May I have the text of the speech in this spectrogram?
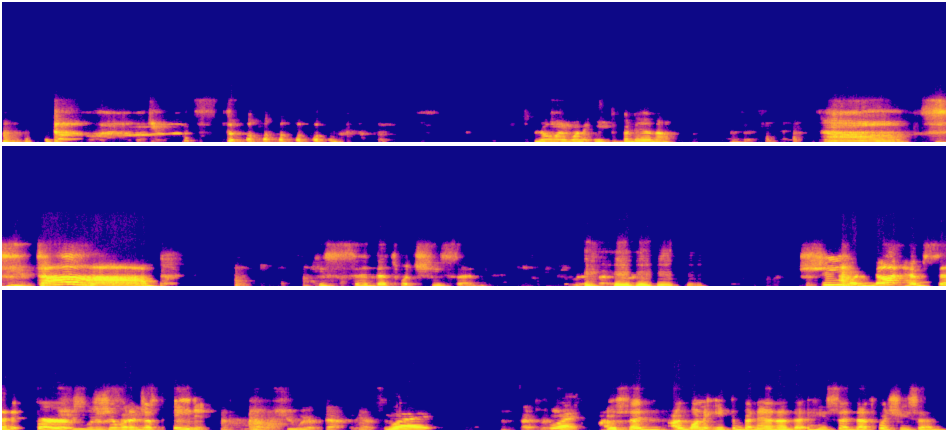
Stop. No, I want to eat the banana. Stop. He said that's what she said. She would not have said it first. She would have She would have just ate it. No, she would have definitely have said what? that's what. What? I said, I want to eat the banana. That he said, that's what she said.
